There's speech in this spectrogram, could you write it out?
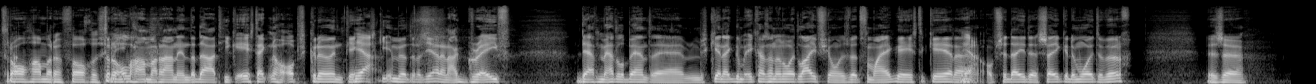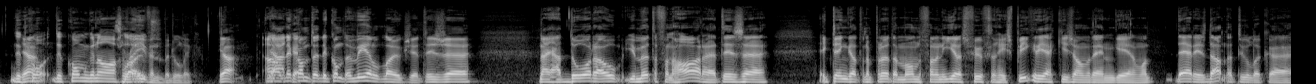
Trollhammeren volgens Trollhammer aan, inderdaad. Hier eerst ik nog opskreun. Kijk, ja. misschien wil dat jaren. Nou, Grave, death metal band. Uh, misschien, ik, ik had ze nog nooit live, jongens. Dus het voor mij de eerste keer. Uh, ja. Op CD zeker de mooie werk. Dus... uh de, ja. kom, de kom genoeg Leven bedoel ik. Ja, oh, ja er, komt, er komt een wereld leuk Het is, uh, nou ja, Doro, je moet er van horen. Het is, uh, ik denk dat er een prutte man van een hier als 50 in speakerjekje zou rennen Want daar is dat natuurlijk uh,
